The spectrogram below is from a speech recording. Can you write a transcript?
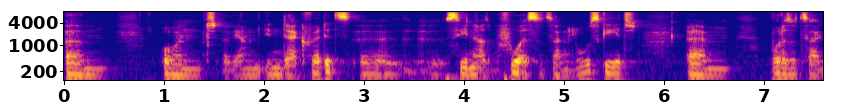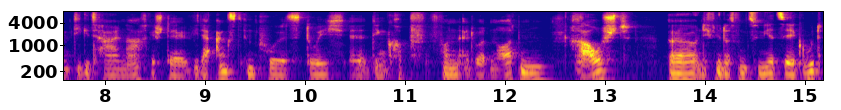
Ähm, und wir haben in der Credits-Szene, äh, also bevor es sozusagen losgeht, ähm, wurde sozusagen digital nachgestellt, wie der Angstimpuls durch äh, den Kopf von Edward Norton rauscht. Äh, und ich finde, das funktioniert sehr gut.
